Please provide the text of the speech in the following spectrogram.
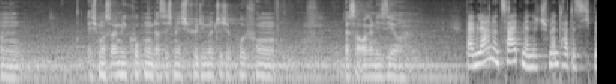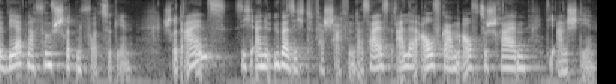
Und ich muss irgendwie gucken, dass ich mich für die mündliche Prüfung besser organisiere. Beim Lern- und Zeitmanagement hat es sich bewährt, nach fünf Schritten vorzugehen. Schritt 1, sich eine Übersicht verschaffen, das heißt, alle Aufgaben aufzuschreiben, die anstehen.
